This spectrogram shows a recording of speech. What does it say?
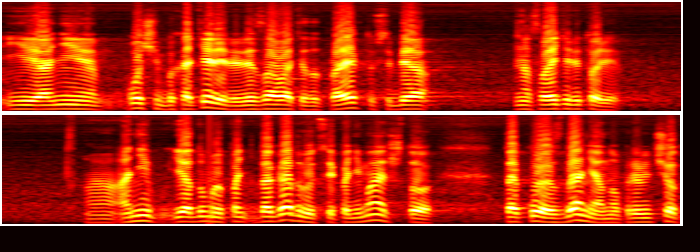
и они очень бы хотели реализовать этот проект у себя на своей территории. Э, они, я думаю, догадываются и понимают, что такое здание, оно привлечет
